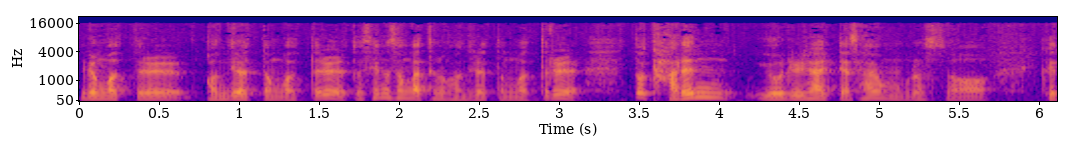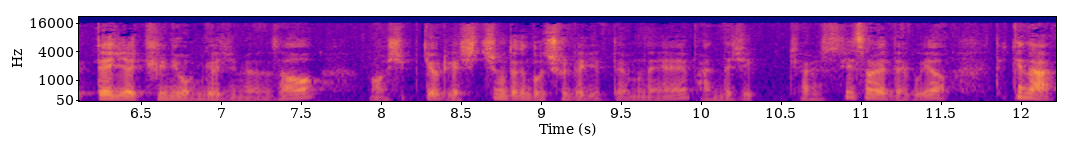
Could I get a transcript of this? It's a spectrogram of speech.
이런 것들을 건드렸던 것들을 또 생선 같은 걸 건드렸던 것들을 또 다른 요리를 할 때 사용함으로써 그때 이제 균이 옮겨지면서 어, 쉽게 우리가 식중독에 노출되기 때문에 반드시 잘 씻어야 되고요. 특히나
